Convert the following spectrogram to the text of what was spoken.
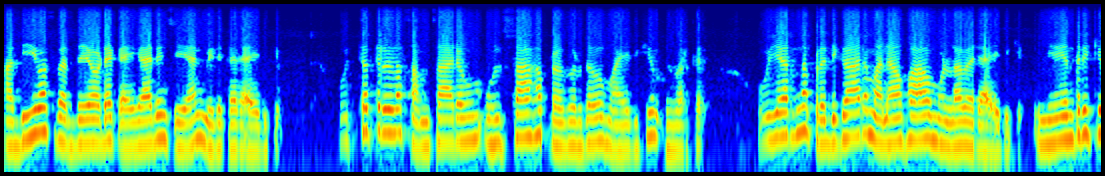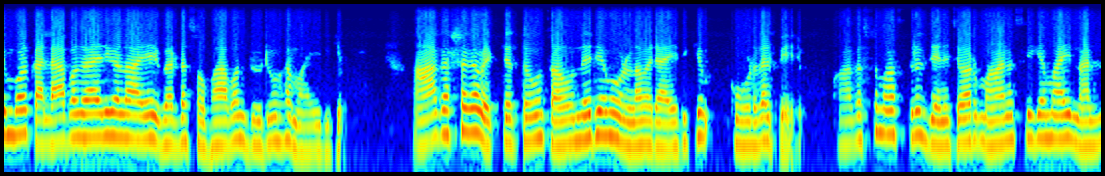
അതീവ ശ്രദ്ധയോടെ കൈകാര്യം ചെയ്യാൻ മിടുക്കരായിരിക്കും. ഉച്ചത്തിലുള്ള സംസാരവും ഉത്സാഹ പ്രകൃതവുമായിരിക്കും ഇവർക്ക്. ഉയർന്ന പ്രതികാര മനോഭാവമുള്ളവരായിരിക്കും നിയന്ത്രിക്കുമ്പോൾ കലാപകാരികളായ ഇവരുടെ സ്വഭാവം ദുരൂഹമായിരിക്കും. ആകർഷക വ്യക്തിത്വവും സൗന്ദര്യവും ഉള്ളവരായിരിക്കും കൂടുതൽ പേരും. ആഗസ്റ്റ് മാസത്തിൽ ജനിച്ചവർ മാനസികമായി നല്ല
